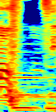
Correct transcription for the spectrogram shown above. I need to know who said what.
Speaker 1: Oh.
